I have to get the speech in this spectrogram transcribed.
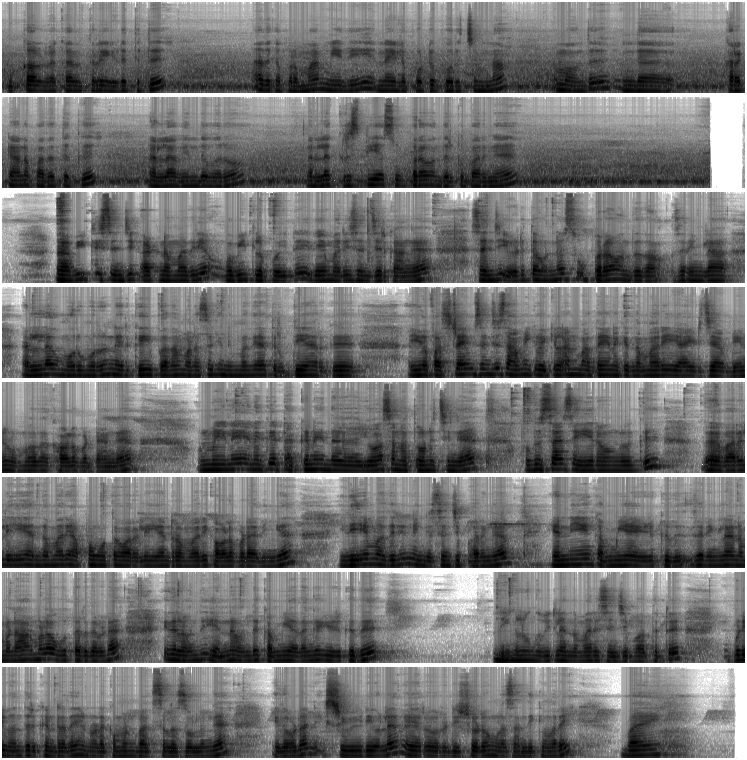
முக்கால் வெக்காலத்தில் எடுத்துட்டு அதுக்கப்புறமா மீதி எண்ணெயில் போட்டு பொரிச்சோம்னா நம்ம வந்து இந்த கரெக்டான பதத்துக்கு நல்லா வெந்து வரும். நல்லா கிறிஸ்பியாக சூப்பராக வந்திருக்கு பாருங்கள் நான் வீட்டில் செஞ்சு காட்டின மாதிரி அவங்க வீட்டில் போயிட்டு இதே மாதிரி செஞ்சுருக்காங்க. செஞ்சு எடுத்த உடனே சூப்பராக வந்துதான் சரிங்களா? நல்லா முறுமுறுன்னு இருக்குது இப்போ தான் மனசுக்கு நிம்மதியாக திருப்தியாக இருக்குது ஐயோ ஃபஸ்ட் டைம் செஞ்சு சாமிக்கு வைக்கலான்னு பார்த்தா எனக்கு இந்த மாதிரி ஆயிடுச்சு அப்படின்னு ரொம்ப கவலைப்பட்டாங்க. உண்மையிலே எனக்கு டக்குன்னு இந்த யோசனை தோணுச்சுங்க. புதுசாக செய்கிறவங்களுக்கு இந்த வரலையே இந்த மாதிரி அப்பம் ஊற்ற வரலையேன்ற மாதிரி கவலைப்படாதீங்க. இதே மாதிரி நீங்கள் செஞ்சு பாருங்கள் எண்ணெயும் கம்மியாக இழுக்குது. சரிங்களா? நம்ம நார்மலாக ஊற்றுறத விட இதில் வந்து எண்ணெய் வந்து கம்மியாக தாங்க இழுக்குது. நீங்களும் உங்கள் வீட்டில் இந்த மாதிரி செஞ்சு பார்த்துட்டு எப்படி வந்திருக்குன்றதை என்னோடய கமெண்ட் பாக்ஸில் சொல்லுங்கள் இதோட நெக்ஸ்ட் வீடியோவில் வேறு ஒரு டிஷ்ஷோடு உங்களை சந்திக்கும் வரை பை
